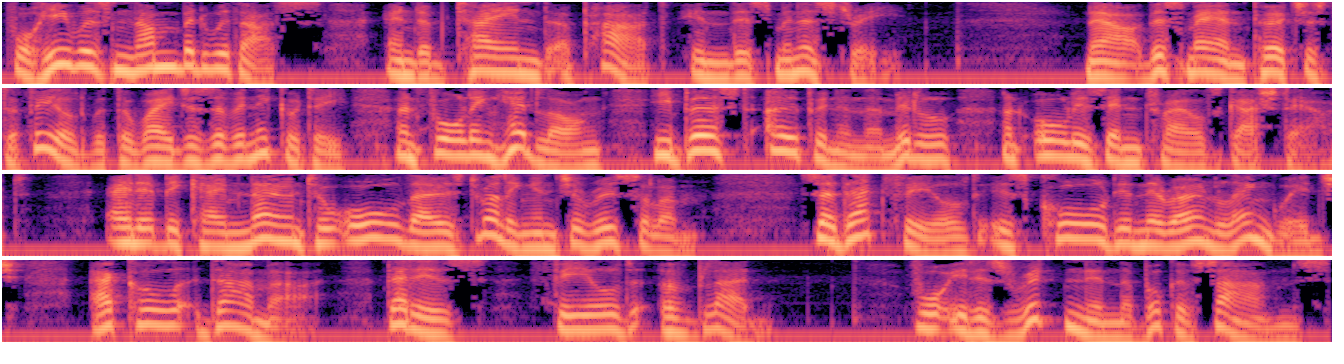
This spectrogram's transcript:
For he was numbered with us, and obtained a part in this ministry. Now this man purchased a field with the wages of iniquity, and falling headlong, he burst open in the middle, and all his entrails gushed out. And it became known to all those dwelling in Jerusalem. So that field is called in their own language Akeldama, that is, field of blood. For it is written in the book of Psalms,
